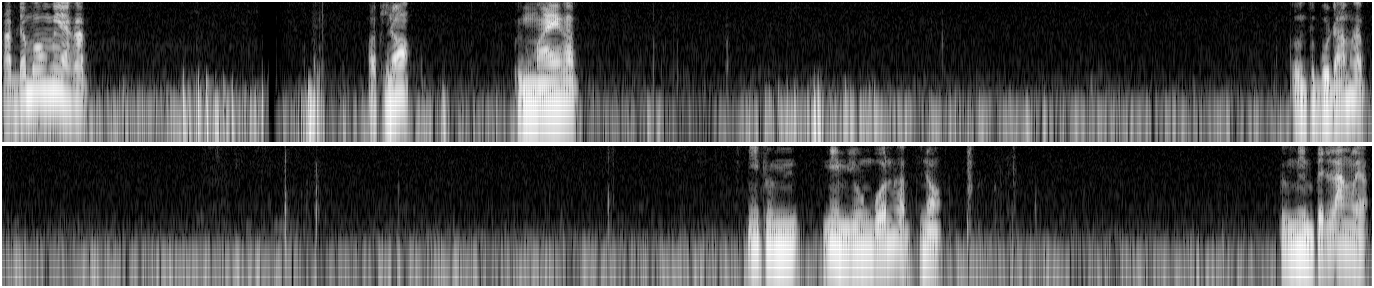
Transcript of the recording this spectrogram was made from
ครับเดี๋ยวมองแม่ครับครับพี่น้องพึ่งไม้ครับต้นสบู่ดำครับ นี่พึ่งมิมยุงบนครับพี่น้องพึ่งมิมเป็นรังเลยอะ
